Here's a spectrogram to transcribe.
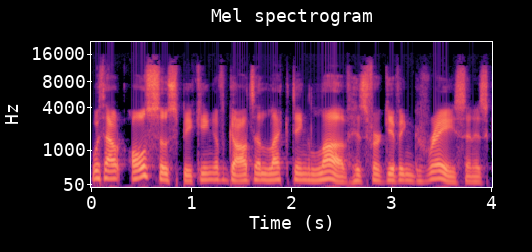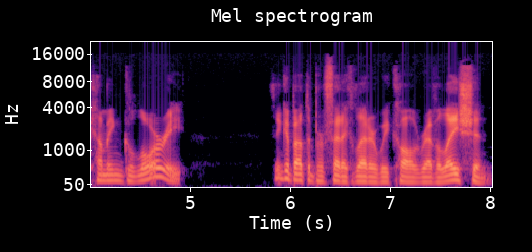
without also speaking of God's electing love, his forgiving grace, and his coming glory. Think about the prophetic letter we call Revelation.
